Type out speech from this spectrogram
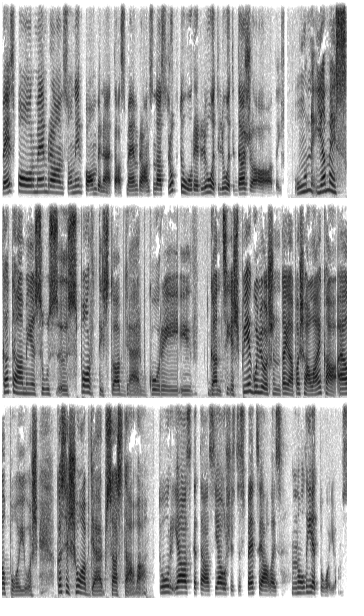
bezporu membrānas un ir kombinētās membrānas. Un tā struktūra ir ļoti, ļoti dažāda. Un, ja mēs skatāmies uz eh, sportistu apģērbu, kuri ir gan cieši pieguļoši, un tajā pašā laikā elpojoši, kas ir šo apģērbu sastāvā? Tur jāskatās jau šis speciālais nu, lietojums.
